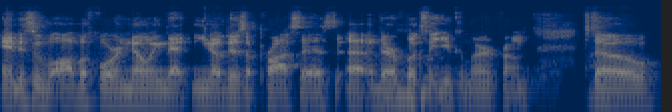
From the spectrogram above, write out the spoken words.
And this is all before knowing that, you know, there's a process, uh, there are books that mm-hmm. you can learn from. So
